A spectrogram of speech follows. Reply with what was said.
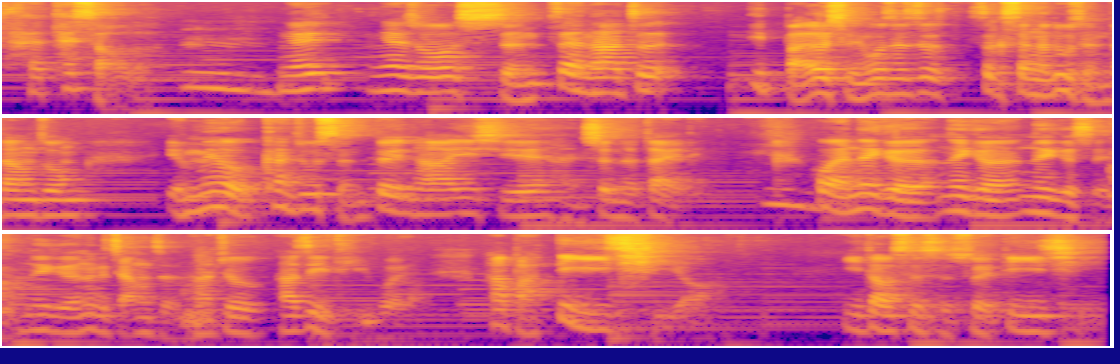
太太少了。嗯应该应该说，神在他这一百二十年或者这这个三个路程当中，有没有看出神对他一些很深的带领？嗯后来那个那个那个谁，那个那个讲者，他就他自己体会，他把第一期哦，一到四十岁第一期，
